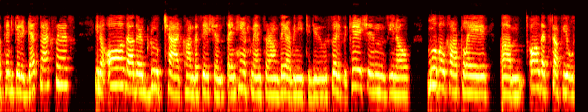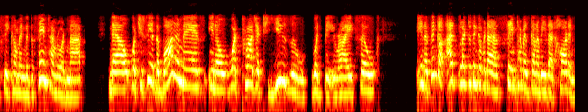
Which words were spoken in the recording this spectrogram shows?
authenticated guest access. You know, all the other group chat conversations, the enhancements around there we need to do, certifications, you know, mobile CarPlay, um, all that stuff you will see coming with the Sametime roadmap. Now, what you see at the bottom is, you know, what Project Yuzu would be, right? So, you know, think of, I'd like to think of it as Sametime as going to be that heart and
